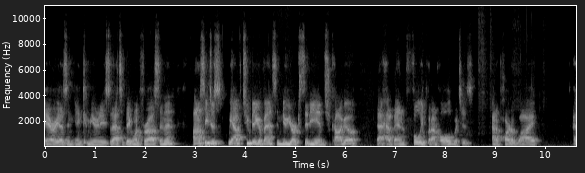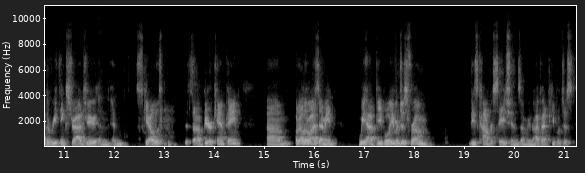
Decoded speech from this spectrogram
areas and, and communities. So that's a big one for us. And then honestly, just we have two big events in New York City and Chicago that have been fully put on hold, which is kind of part of why I had to rethink strategy and, and scale this, this uh, beer campaign. Um, but otherwise, I mean, we have people, even just from these conversations, I mean, I've had people just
